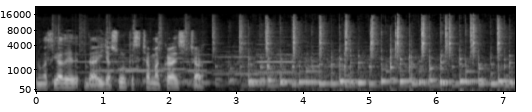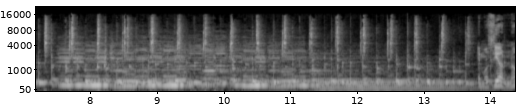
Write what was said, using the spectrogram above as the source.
nunha cidade da Illa Sur que se chama Christchurch. Emoción, ¿no?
